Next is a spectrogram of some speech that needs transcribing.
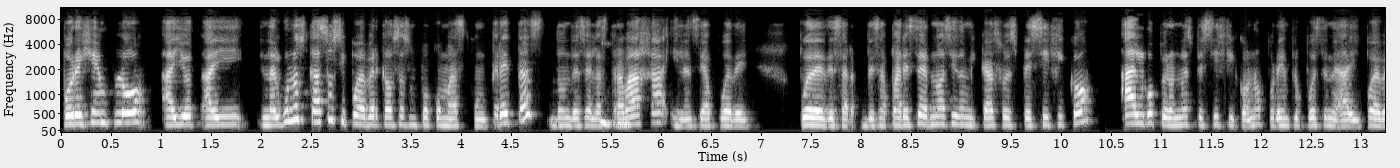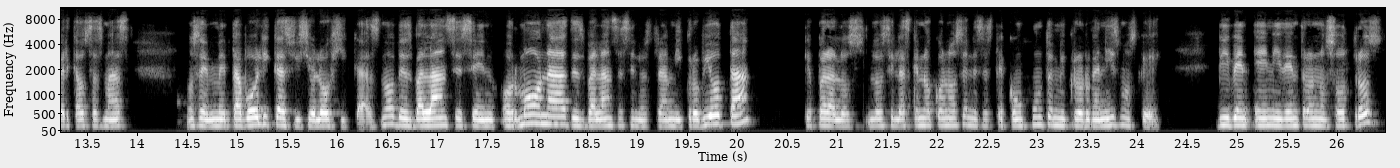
Por ejemplo, hay, hay, en algunos casos sí puede haber causas un poco más concretas donde se las trabaja y la ansiedad puede, puede desaparecer. No ha sido mi caso específico, algo, pero no específico, ¿no? Por ejemplo, pues, ahí puede haber causas más no sé, metabólicas, fisiológicas, ¿no? Desbalances en hormonas, desbalances en nuestra microbiota, que para los, los y las que no conocen es este conjunto de microorganismos que viven en y dentro de nosotros.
